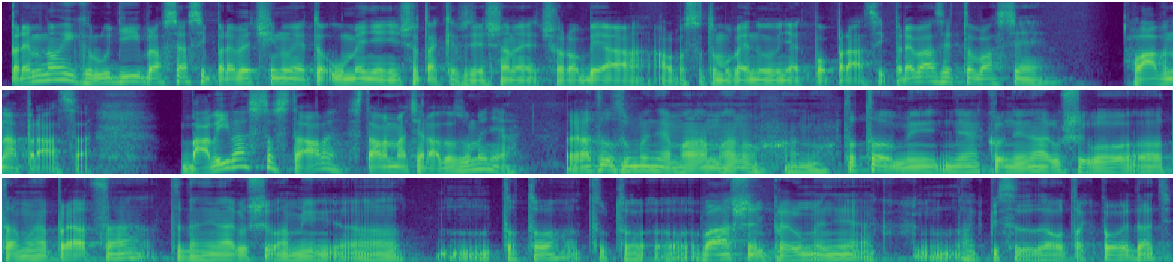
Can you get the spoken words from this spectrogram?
pre mnohých ľudí, vlastne asi pre väčšinu je to umenie niečo také vzdešané, čo robia, alebo sa tomu venujú nejak po práci. Pre vás je to vlastne hlavná práca. Baví vás to stále? Stále máte radosť umenia? Radosť umenia mám, áno, áno. Toto mi nejako nenarušilo e, tá moja práca, teda nenarušila mi e, toto, túto e, vášeň pre umenie, ak, ak by sa dalo tak povedať.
